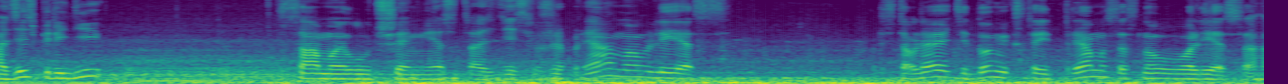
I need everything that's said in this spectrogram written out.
А здесь впереди самое лучшее место. Здесь уже прямо в лес. Представляете, домик стоит прямо соснового леса.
